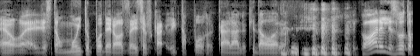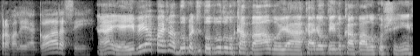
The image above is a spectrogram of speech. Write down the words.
é, é, eles estão muito poderosos. Aí você fica, eita porra, caralho, que da hora. Agora eles lutam pra valer, agora sim. Ah, e aí veio a página dupla de todo mundo no cavalo e a Carioten no cavalo com o Shin.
